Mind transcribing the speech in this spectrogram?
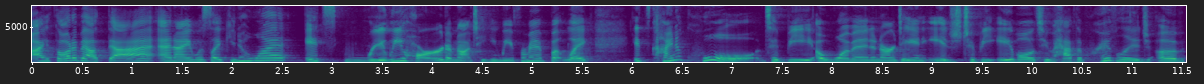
I thought about that and I was like, you know what? It's really hard. I'm not taking away from it, but like, it's kind of cool to be a woman in our day and age to be able to have the privilege of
